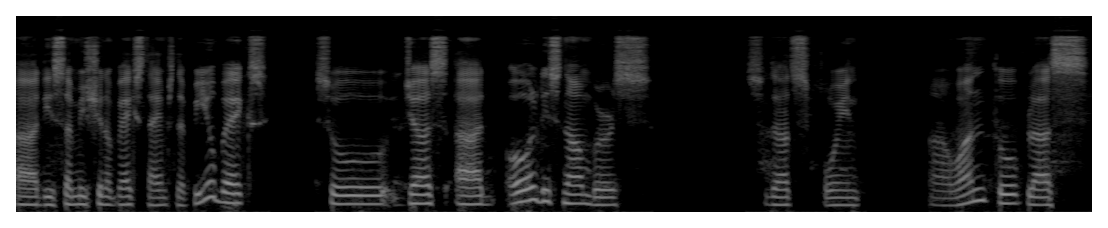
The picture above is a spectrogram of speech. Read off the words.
uh, the summation of x times the p of x so just add all these numbers. So that's uh, 1 2 plus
